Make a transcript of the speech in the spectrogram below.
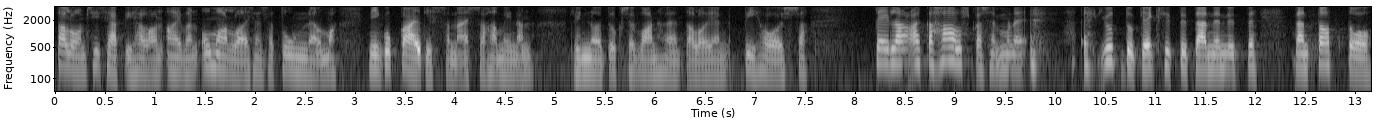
talon sisäpihalla on aivan omanlaisensa tunnelma, niin kuin kaikissa näissä Haminan linnoituksen vanhojen talojen pihoissa. Teillä on aika hauska semmoinen juttu keksitty tänne nyt tämän Tattoon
